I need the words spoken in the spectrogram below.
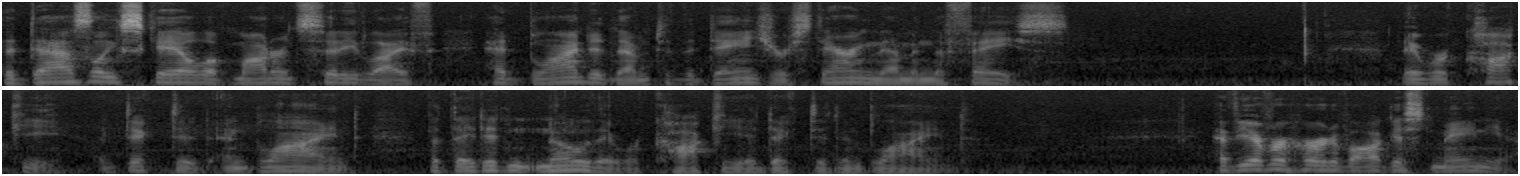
The dazzling scale of modern city life had blinded them to the danger staring them in the face. They were cocky, addicted, and blind, but they didn't know they were cocky, addicted, and blind. Have you ever heard of August Mania?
